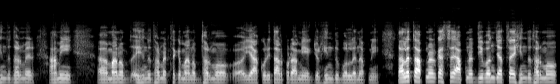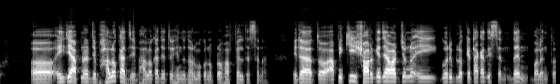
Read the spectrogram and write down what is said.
হিন্দু ধর্মের আমি মানব হিন্দু ধর্মের থেকে মানব ধর্ম ইয়া করি তারপরে আমি একজন হিন্দু বললেন আপনি। তাহলে তো আপনার কাছে আপনার জীবনযাত্রায় হিন্দু ধর্ম এই যে আপনার যে ভালো কাজে, ভালো কাজে তো হিন্দু ধর্ম কোনো প্রভাব ফেলতেছে না। এটা তো আপনি কি স্বর্গে যাওয়ার জন্য এই গরিব লোককে টাকা দিচ্ছেন দেন বলেন তো?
